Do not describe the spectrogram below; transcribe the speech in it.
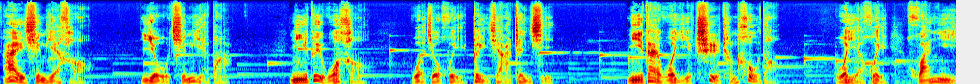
爱情也好，友情也罢，你对我好，我就会倍加珍惜；你待我以赤诚厚道。我也会还你以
